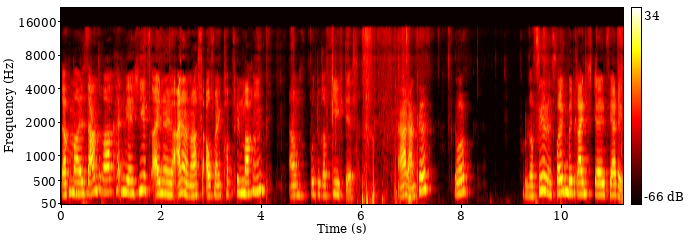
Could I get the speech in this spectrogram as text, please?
Sag mal, Sandra, können wir hier jetzt eine Ananas auf meinen Kopf hinmachen? Dann fotografiere ich das. Ja, danke. So. Fotografieren, ins Folgenbild reinstellen, fertig.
